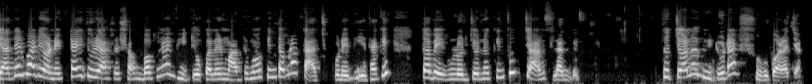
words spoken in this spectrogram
যাদের বাড়ি অনেকটাই দূরে, আসা সম্ভব নয় ভিডিও কলের মাধ্যমেও কিন্তু আমরা কাজ করে দিয়ে থাকি, তবে এগুলোর জন্য কিন্তু চার্জ লাগবে। তো চলো ভিডিওটা শুরু করা যাক।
